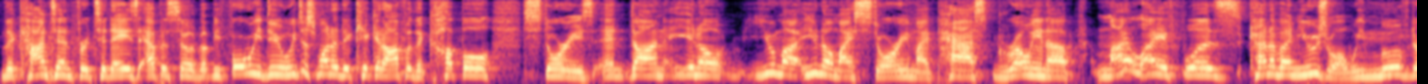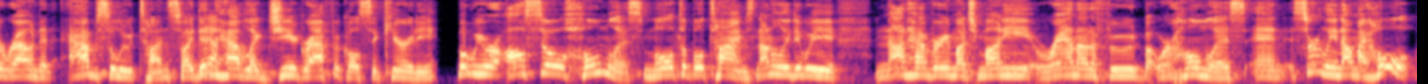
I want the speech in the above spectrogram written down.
the content for today's episode. But before we do, we just wanted to kick it off with a couple stories. And Dawn, you know, you my you know my story, my past growing up. My life was kind of unusual. We moved around an absolute ton, so I didn't Yeah. have like geographical security. But we were also homeless multiple times. Not only did we not have very much money, ran out of food, but we're homeless. And certainly not my whole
